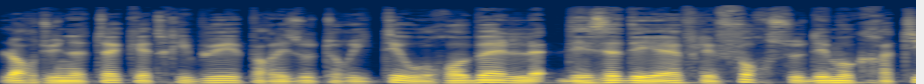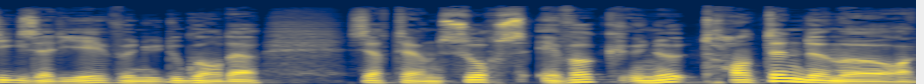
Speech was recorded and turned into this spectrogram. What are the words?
lors d'une attaque attribuée par les autorités aux rebelles des ADF, les forces démocratiques alliées venues d'Ouganda. Certaines sources évoquent une trentaine de morts.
